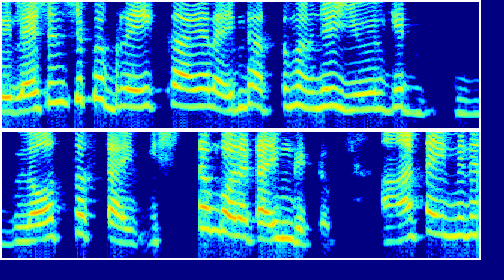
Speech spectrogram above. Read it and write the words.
റിലേഷൻഷിപ്പ് ബ്രേക്ക് ആയാൽ അതിന്റെ അർത്ഥം പറഞ്ഞാൽ you will get lots of time ഇഷ്ടം പോലെ ടൈം കിട്ടും. ആ ടൈമിനെ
